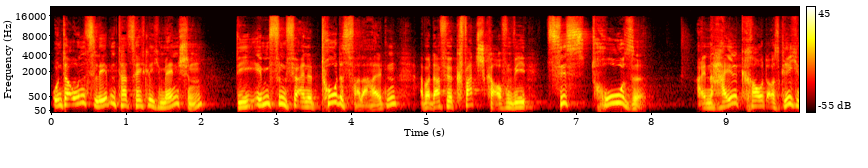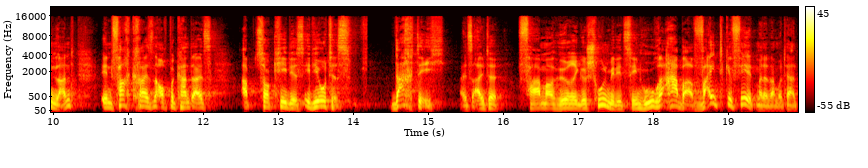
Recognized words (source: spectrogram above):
Unter uns leben tatsächlich Menschen, die Impfen für eine Todesfalle halten, aber dafür Quatsch kaufen wie Zistrose, ein Heilkraut aus Griechenland, in Fachkreisen auch bekannt als Abzorkidis idiotis. Dachte ich als alte pharmahörige Schulmedizin-Hure, aber weit gefehlt, meine Damen und Herren.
